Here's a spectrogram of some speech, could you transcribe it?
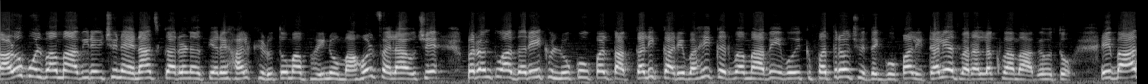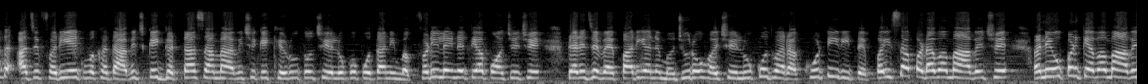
ગાળો બોલવામાં આવી રહી છે અને એના જ કારણે અત્યારે હાલ ખેડૂતોમાં ભયનો માહોલ ફેલાયો છે. પરંતુ આ દરેક લોકો ઉપર તાત્કાલિક કાર્યવાહી કરવામાં આવે એવો એક પત્ર છે તે ગોપાલ ઇટાલિયા દ્વારા લખવામાં આવ્યો હતો. એ બાદ આજે ફરી એક વખત આવી જ કંઈક ઘટના સામે આવી છે કે ખેડૂતો છે એ લોકો પોતાની મગફળી લઈને ત્યાં પહોંચે છે. ત્યારે જે વેપારી અને મજૂરો હોય છે એ લોકો દ્વારા ખોટી રીતે પૈસા પડાવવામાં આવે છે અને એવું પણ કહેવામાં આવે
